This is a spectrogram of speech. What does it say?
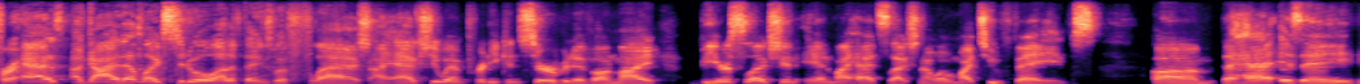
For as a guy that likes to do a lot of things with Flash, I actually went pretty conservative on my beer selection and my hat selection. I went with my two faves. Um, the hat is a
